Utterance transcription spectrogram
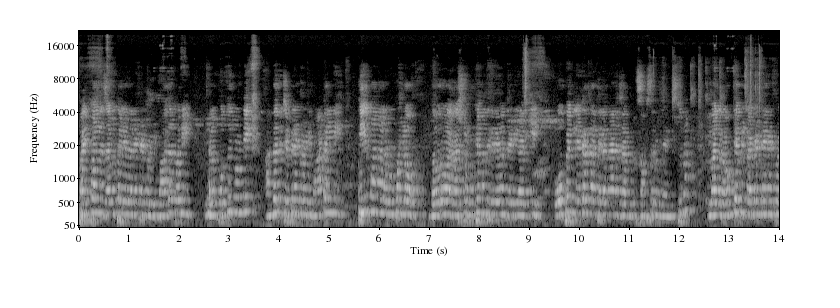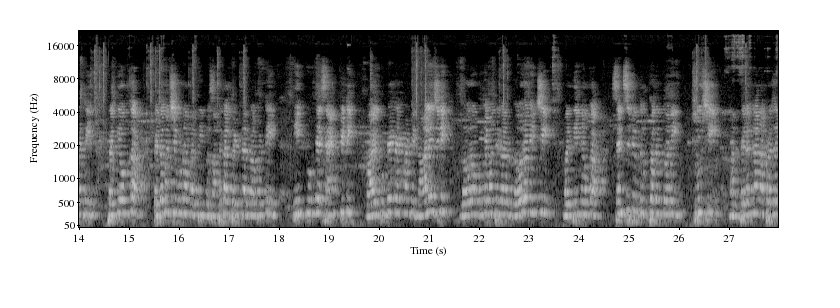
పరిపాలన జరుగుతలేదు అనేటటువంటి బాధతోని ఇలా పొద్దు నుండి అందరూ చెప్పినటువంటి మాటల్ని తీర్మానాల రూపంలో గౌరవ రాష్ట్ర ముఖ్యమంత్రి రేవంత్ రెడ్డి గారికి ఓపెన్ లెటర్గా తెలంగాణ జాగృతి సంస్థను నిర్ణయిస్తున్నాం. ఇవాళ రౌండ్ టేబుల్కి అటెండ్ అయినటువంటి ప్రతి ఒక్క పెద్ద మనిషి కూడా మరి దీంట్లో సంతకాలు పెట్టినారు కాబట్టి దీనికి ఉండే శాంక్టిటీ వారికి ఉండేటటువంటి నాలెడ్జ్ని గౌరవ ముఖ్యమంత్రి గారు గౌరవించి మరి దీన్ని ఒక సెన్సిటివ్ దృక్పథంతో చూసి మన తెలంగాణ ప్రజల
